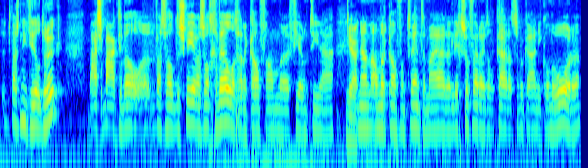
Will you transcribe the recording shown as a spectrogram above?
het was niet heel druk. Maar ze maakten wel, het was wel, de sfeer was wel geweldig aan de kant van eh, Fiorentina. Ja. En aan de andere kant van Twente. Maar ja, dat ligt zo ver uit elkaar dat ze elkaar niet konden horen.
